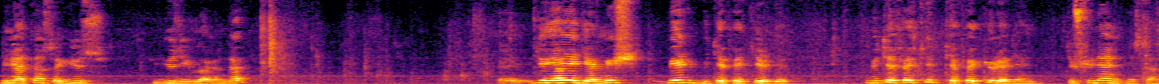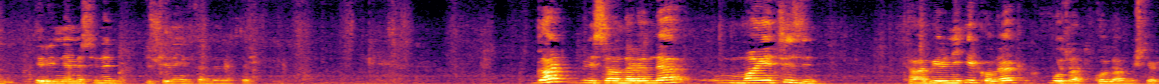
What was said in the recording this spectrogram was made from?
milattan sonra 100 100 yıllarında e, dünyaya gelmiş bir mütefekkirdir. Mütefekkir tefekkür eden, düşünen insan, derinlemesini düşünen insan demektir. Garp lisanlarında manyetizm tabirini ilk olarak bu zat kullanmıştır.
